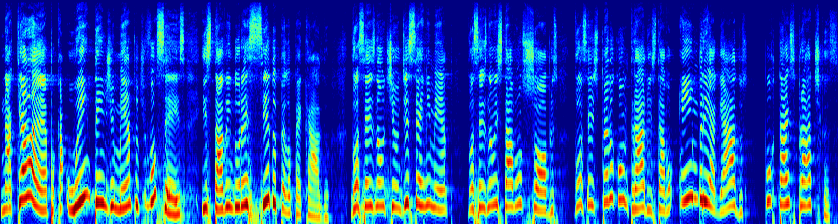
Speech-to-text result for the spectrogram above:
Naquela época, o entendimento de vocês estava endurecido pelo pecado. Vocês não tinham discernimento, vocês não estavam sóbrios, vocês, pelo contrário, estavam embriagados por tais práticas.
